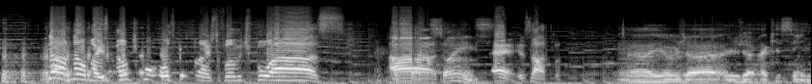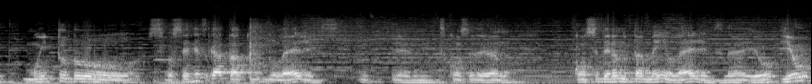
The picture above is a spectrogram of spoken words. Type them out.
Não, não, mas não tipo os personagens, tô falando tipo as. As facções? É, exato. Ah, eu já, eu já. É que sim, muito do. Se você resgatar tudo do Legends, desconsiderando considerando também o Legends, né? Eu, eu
